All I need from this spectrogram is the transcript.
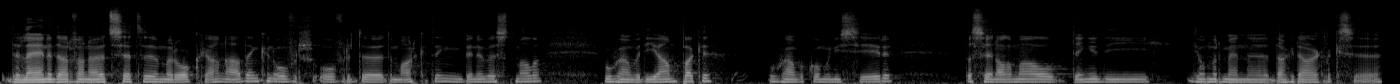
de lijnen daarvan uitzetten, maar ook ja, nadenken over, over de, de marketing binnen Westmalle. Hoe gaan we die aanpakken? Hoe gaan we communiceren? Dat zijn allemaal dingen die, die onder mijn uh, dagdagelijkse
